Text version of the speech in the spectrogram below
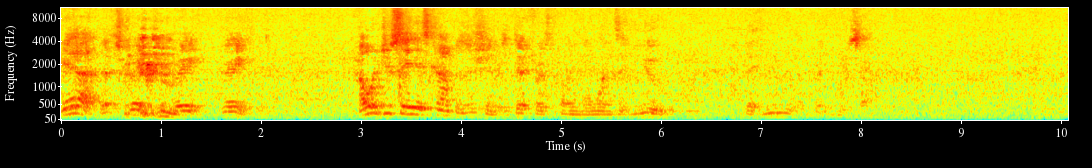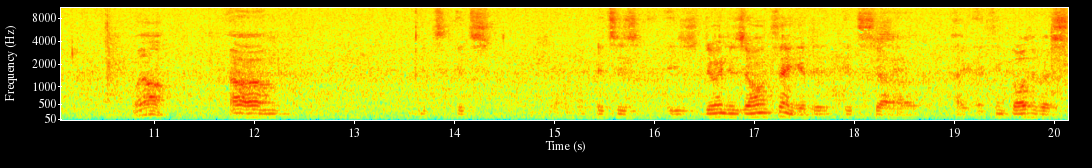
yeah. That's great. great, great. How would you say his compositions differs from the ones that you that you have written yourself? Well, um, it's it's it's his he's doing his own thing. It, it, it's uh, I, I think both of us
